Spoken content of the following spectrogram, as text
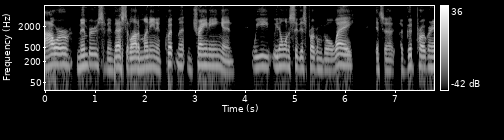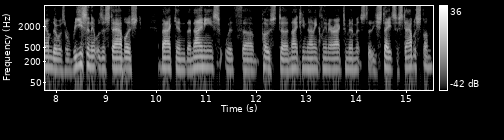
Our members have invested a lot of money in equipment and training, and we, we don't want to see this program go away. It's a, a good program. There was a reason it was established back in the 90s with uh, post uh, 1990 Clean Air Act amendments to the states established them.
